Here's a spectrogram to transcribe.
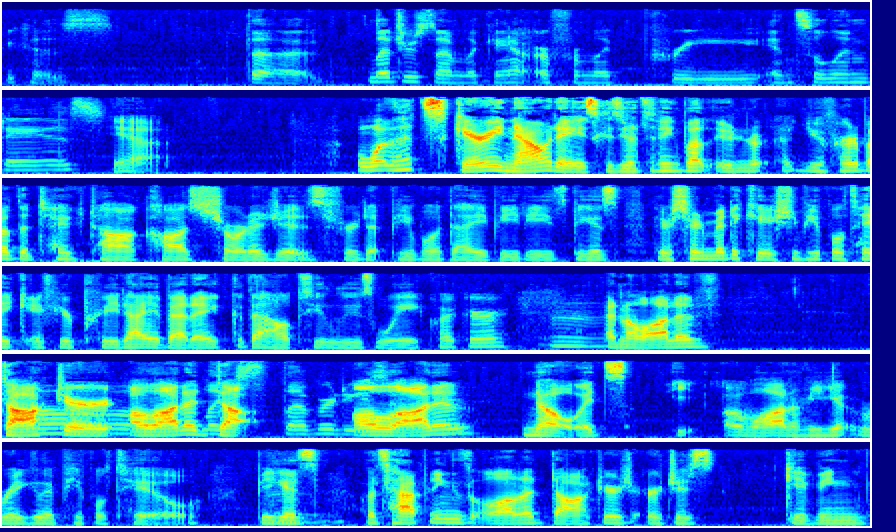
because the ledgers that I'm looking at are from like pre-insulin days. Yeah. Well, that's scary nowadays because you have to think about. You've heard about the TikTok caused shortages for people with diabetes because there's certain medication people take if you're pre-diabetic that helps you lose weight quicker, and a lot of doctor, a Mm. Oh, lot of like celebrities a lot of no, it's a lot of regular people too. Because Mm. what's happening is a lot of doctors are just giving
